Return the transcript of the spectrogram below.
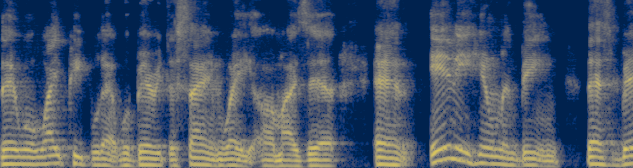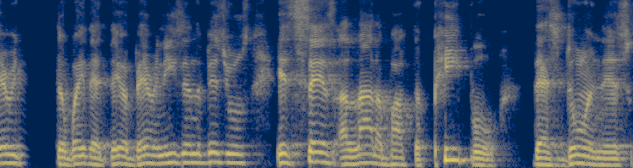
There were white people that were buried the same way, um, Isiah. And any human being that's buried the way that they're burying these individuals, it says a lot about the people that's doing this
